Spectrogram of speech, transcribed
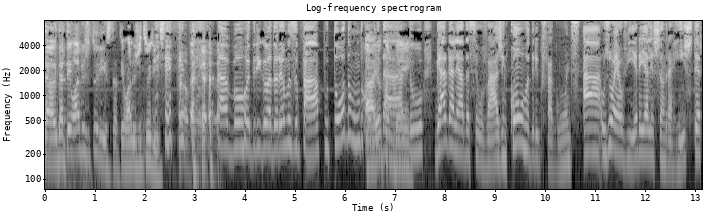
Não, ainda tem olhos de turista, tem olhos de turista. Tá bom, Rodrigo, adoramos o papo, todo mundo Ah, eu convidado. Gargalhada Selvagem com o Rodrigo Fagundes, a, o Joel Vieira e a Alexandra Richter.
